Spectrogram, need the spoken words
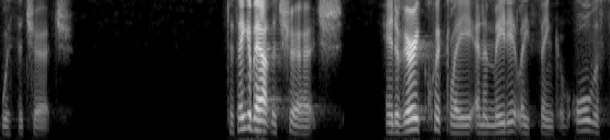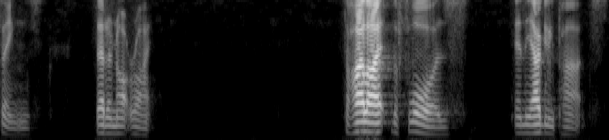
with the church. To think about the church and to very quickly and immediately think of all the things that are not right. To highlight the flaws and the ugly parts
